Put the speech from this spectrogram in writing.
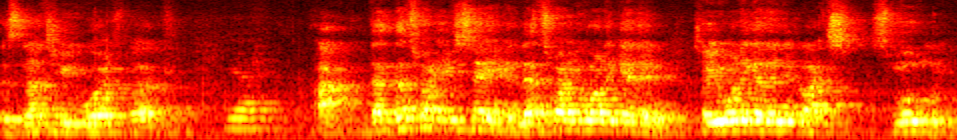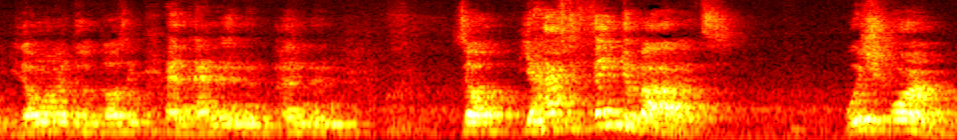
It's not three words, but Yeah. uh, that, that's what you're saying, and that's why you want to get in. So you want to get in it like smoothly. You don't want to do a closing, and, and, and, and, and so you have to think about it. Which one?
